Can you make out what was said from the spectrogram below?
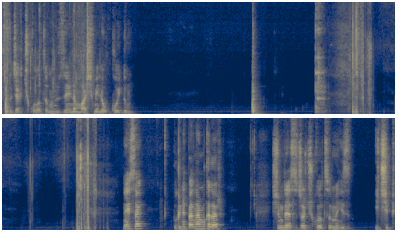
Sıcak çikolatamın üzerine marshmallow koydum. Neyse. Bugünlük benden bu kadar. Şimdi sıcak çikolatamı iz- içip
